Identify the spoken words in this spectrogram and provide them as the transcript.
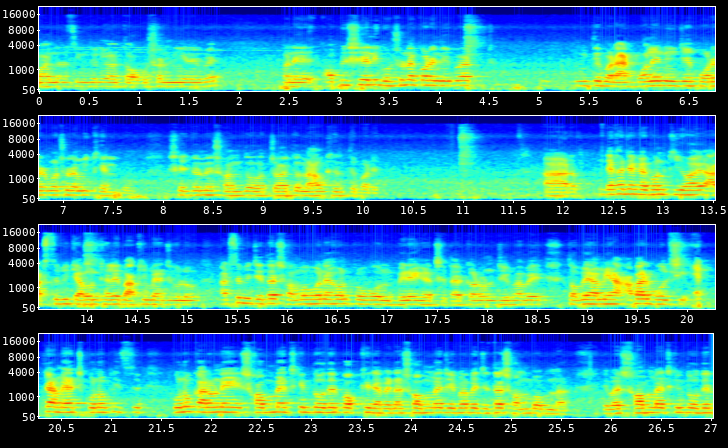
মহেন্দ্র সিং ধোনি হয়তো অবসর নিয়ে নেবে। মানে অফিসিয়ালি ঘোষণা করেনি বাট নিতে পারে। আর বলেনি যে পরের বছর আমি খেলব। সেই জন্য সন্দেহ হচ্ছে হয়তো নাও খেলতে পারে। আর দেখা যাক এখন কি হয় আরসিবি কেমন খেলে বাকি ম্যাচগুলো। আরসিবি জেতার সম্ভাবনা এখন প্রবল বেড়ে গেছে। তার কারণ যেভাবে, তবে আমি আবার বলছি, একটা ম্যাচ কোনো পিস কোনো কারণে সব ম্যাচ কিন্তু ওদের পক্ষে যাবে না, সব ম্যাচ এভাবে জেতা সম্ভব না। এবার সব ম্যাচ কিন্তু ওদের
